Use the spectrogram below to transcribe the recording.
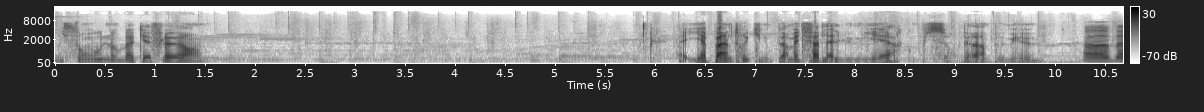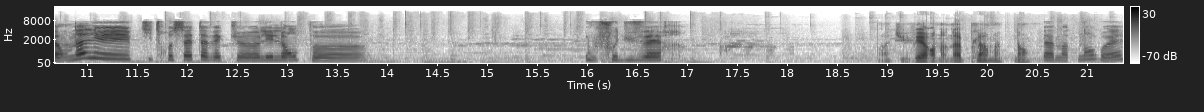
Ils sont où nos bacs à fleurs Il n'y a pas un truc qui nous permet de faire de la lumière, qu'on puisse se repérer un peu mieux? Euh, bah, on a les petites recettes avec euh, les lampes euh, où il faut du verre. Ah, Du verre, on en a plein maintenant. Bah maintenant, ouais.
